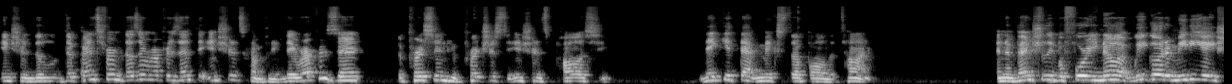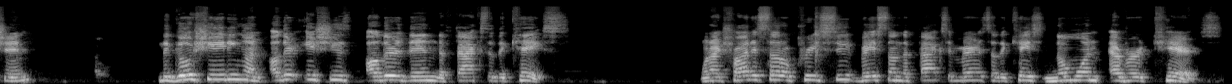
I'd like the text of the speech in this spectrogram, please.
insurance. The defense firm doesn't represent the insurance company. They represent the person who purchased the insurance policy. They get that mixed up all the time. And eventually, before you know it, we go to mediation, negotiating on other issues other than the facts of the case. When I try to settle pre suit based on the facts and merits of the case, no one ever cares.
